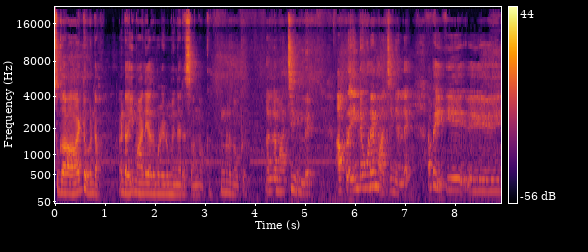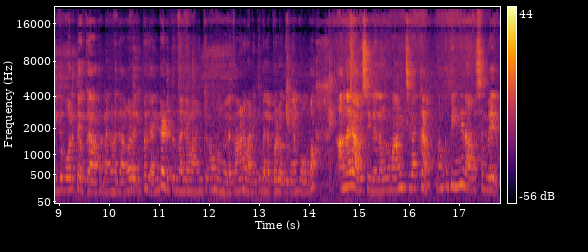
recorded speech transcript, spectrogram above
സുഖമായിട്ട് കണ്ടോ. കണ്ടോ ഈ മാല അതും കൂടെ ഇടുമ്പോൾ എന്നെ രസം നോക്ക്. നിങ്ങൾ നോക്ക്. നല്ല മാച്ചിങ് ഇല്ലേ? ആ പ്ലെയിന്റെ കൂടെ മാച്ചിങ് അല്ലേ? അപ്പൊ ഈ ഇതുപോലത്തെ ഒക്കെ ആഭരണങ്ങൾ ഞങ്ങൾ ഇപ്പൊ രണ്ടിടത്തു നിന്ന് തന്നെ വാങ്ങിക്കണമെന്നൊന്നുമില്ല കാണുവാണെങ്കിൽ വല്ലപ്പോഴും ഒക്കെ ഞാൻ പോകുമ്പോൾ അന്നേരം ആവശ്യമില്ലല്ലോ. നമുക്ക് വാങ്ങിച്ച് വെക്കണം. നമുക്ക് പിന്നീട് ആവശ്യം വരും.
